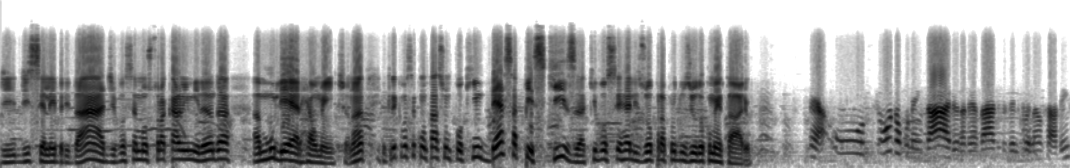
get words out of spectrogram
de, de, celebridade. Você mostrou a Carmen Miranda a mulher realmente, né? Eu queria que você contasse um pouquinho dessa pesquisa que você realizou para produzir o documentário. É, o, o, documentário, na verdade, ele foi lançado em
